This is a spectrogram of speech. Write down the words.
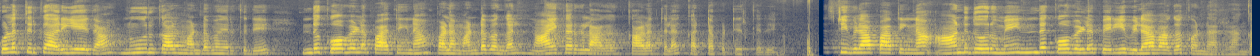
குளத்திற்கு அருகே தான் நூறு கால் மண்டபம் இருக்குது. இந்த கோவிலில் பார்த்தீங்கன்னா பல மண்டபங்கள் நாயக்கர்களாக காலத்தில் கட்டப்பட்டிருக்குது. சஷ்டி விழா பார்த்தீங்கன்னா ஆண்டுதோறுமே இந்த கோவிலில் பெரிய விழாவாக கொண்டாடுறாங்க.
